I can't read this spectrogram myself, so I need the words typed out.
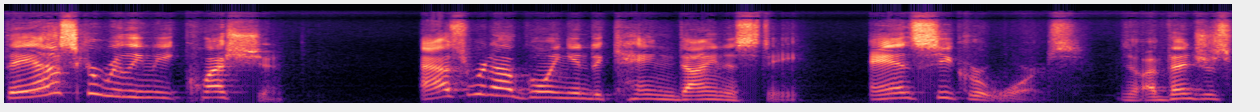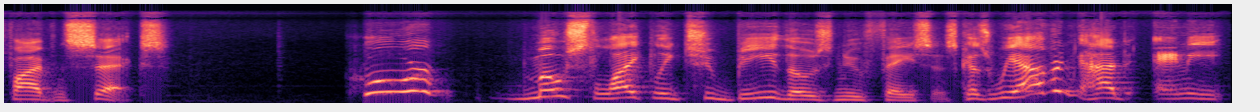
they ask a really neat question. As we're now going into Kang Dynasty and Secret Wars, you know, Avengers 5 and 6, who are most likely to be those new faces? Because we haven't had any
